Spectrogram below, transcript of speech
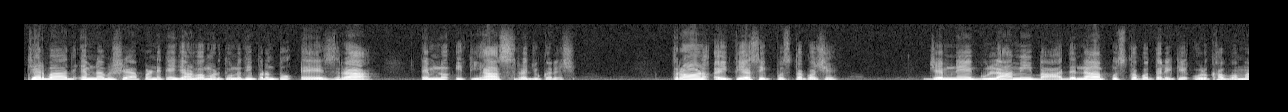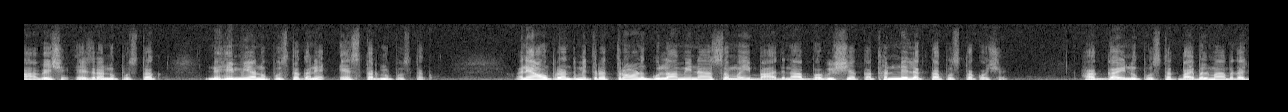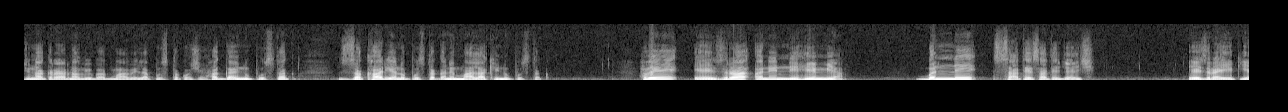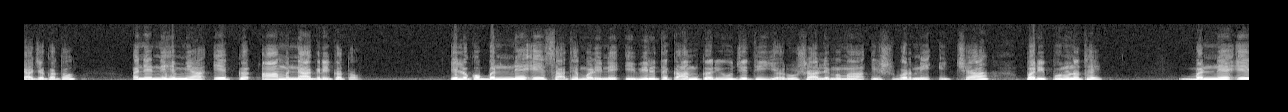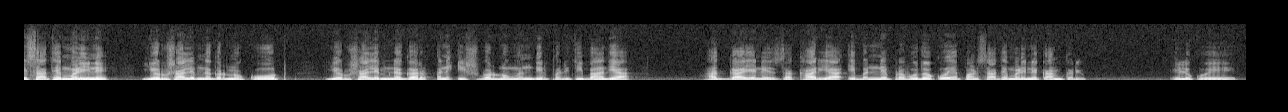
ત્યારબાદ એમના વિશે આપણને કંઈ જાણવા મળતું નથી, પરંતુ એઝરા એમનો ઇતિહાસ રજૂ કરે છે. ત્રણ ઐતિહાસિક પુસ્તકો છે, જેમને ગુલામી બાદના પુસ્તકો તરીકે ઓળખાવવામાં આવે છે. એઝરાનું પુસ્તક, નહેમિયાનું પુસ્તક અને એસ્તરનું પુસ્તક. અને આ ઉપરાંત મિત્ર, ત્રણ ગુલામીના સમય બાદના ભવિષ્ય કથનને લગતા પુસ્તકો છે. હગ્ગાઈનું પુસ્તક, બાઇબલમાં આ બધા જૂના કરારના વિભાગમાં આવેલા પુસ્તકો છે. હગ્ગાઈનું પુસ્તક, ઝખારિયાનું પુસ્તક અને માલાખીનું પુસ્તક. હવે એઝરા અને નેહેમિયા બંને સાથે સાથે જાય છે. એઝરા એક યાજક હતો અને નેહમિયા એક આમ નાગરિક હતો. એ લોકો બંને એ સાથે મળીને એવી રીતે કામ કર્યું જેથી યરુશાલેમમાં ઈશ્વરની ઈચ્છા પરિપૂર્ણ થઈ. બંને એ સાથે મળીને યરુશાલેમ નગરનો કોટ, યરુશાલેમ નગર અને ઈશ્વરનું મંદિર ફરીથી બાંધ્યા. હગ્ગાઈ અને ઝખારિયા એ બંને પ્રબોધકોએ પણ સાથે મળીને કામ કર્યું. એ લોકોએ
